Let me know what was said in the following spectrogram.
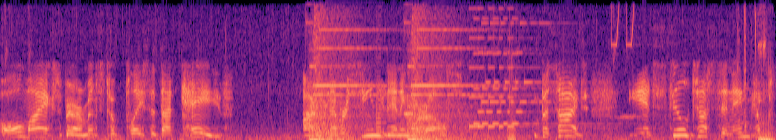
All my experiments took place at that cave. I've never seen it anywhere else. Besides, it's still just an incomplete.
